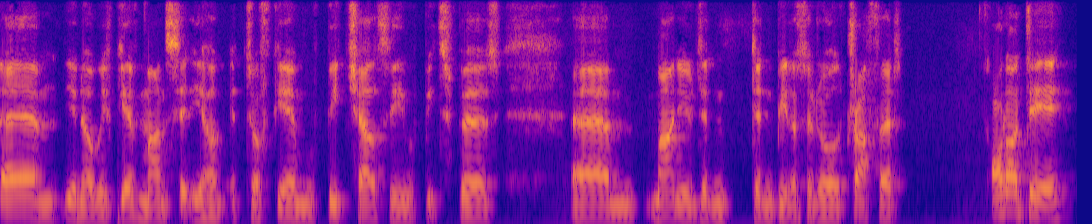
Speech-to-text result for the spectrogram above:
um, you know, we've given Man City a, a, tough game. We've beat Chelsea. We've beat Spurs. Um, Man U didn't didn't beat us at Old Trafford. On our day,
